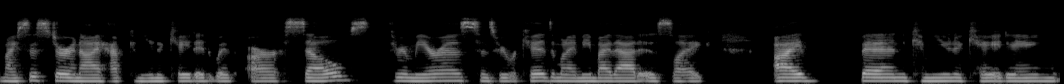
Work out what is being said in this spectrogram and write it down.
my sister and I have communicated with ourselves through mirrors since we were kids. And what I mean by that is like I've been communicating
